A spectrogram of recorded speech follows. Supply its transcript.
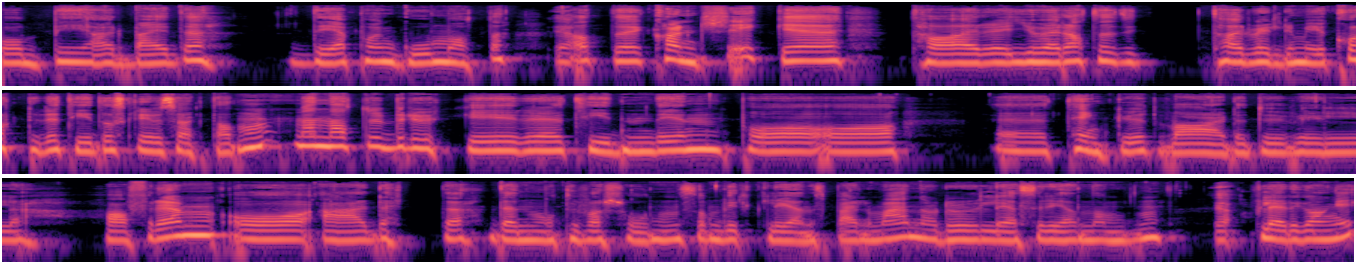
og bearbeide det på en god måte. Ja. At det kanskje ikke tar, gjør at det tar veldig mye kortere tid å skrive søknaden, men at du bruker eh, tiden din på å eh, tenke ut hva er det du vil ha frem, og er dette den motivasjonen som virkelig gjenspeiler meg når du leser gjennom den Ja. flere ganger?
